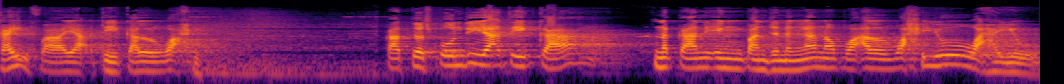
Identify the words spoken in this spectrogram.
kaifa ya'tikal wahyu? Kados pundi ya'tika nekani ing panjenengan apa al wahyu wahyu?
